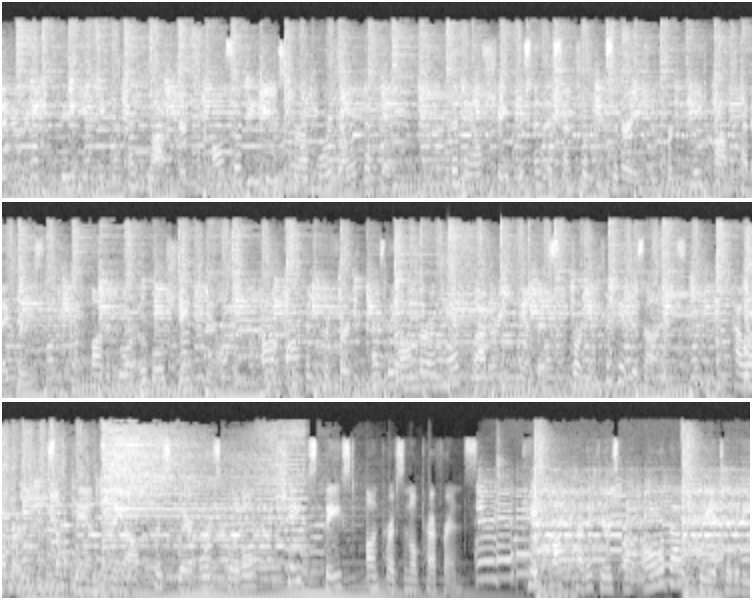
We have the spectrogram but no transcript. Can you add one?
mint green, baby pink, and lavender can also be used for a more delicate look. The nail shape is an essential consideration for K-pop pedicures. On-adore oval-shaped nails are often preferred as they offer a more flattering canvas for intricate designs. However, some fans may opt for square or squirtle shapes based on personal preference. K-pop pedicures are all about creativity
